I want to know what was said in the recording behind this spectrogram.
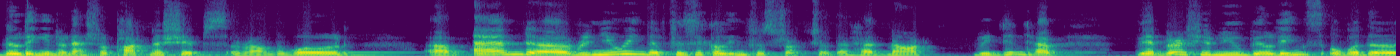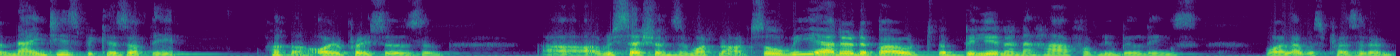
Building international partnerships around the world, um, and uh, renewing the physical infrastructure that had not, we didn't have, we had very few new buildings over the 90s because of the oil prices and uh, recessions and whatnot. So we added about a billion and a half of new buildings while I was president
